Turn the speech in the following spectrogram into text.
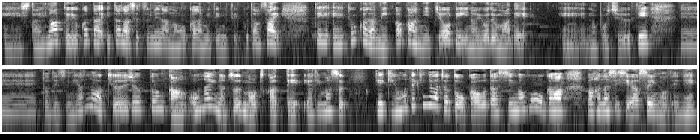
えー、したいなという方いたら説明欄の方から見てみてください。で、えー、今日から3日間日曜日の夜までえの募集で、えー、っとですね、やるのは90分間オンラインのズームを使ってやります。で、基本的にはちょっとお顔出しの方が、まあ、話しやすいのでね、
